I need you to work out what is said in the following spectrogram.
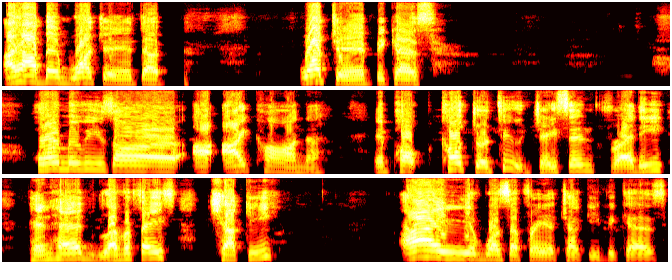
I have been watching it, uh, watching it because horror movies are icon in pulp culture too. Jason, Freddy, Pinhead, Leatherface, Chucky. I was afraid of Chucky because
